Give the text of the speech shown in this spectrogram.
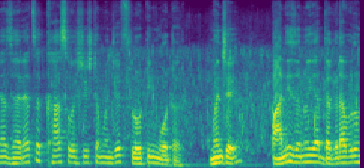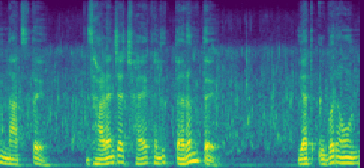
या झऱ्याचं खास वैशिष्ट्य म्हणजे फ्लोटिंग वॉटर म्हणजे पाणी जणू या दगडावरून नाचतंय. झाडांच्या छायाखाली तरंगतंय. यात उभं राहून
